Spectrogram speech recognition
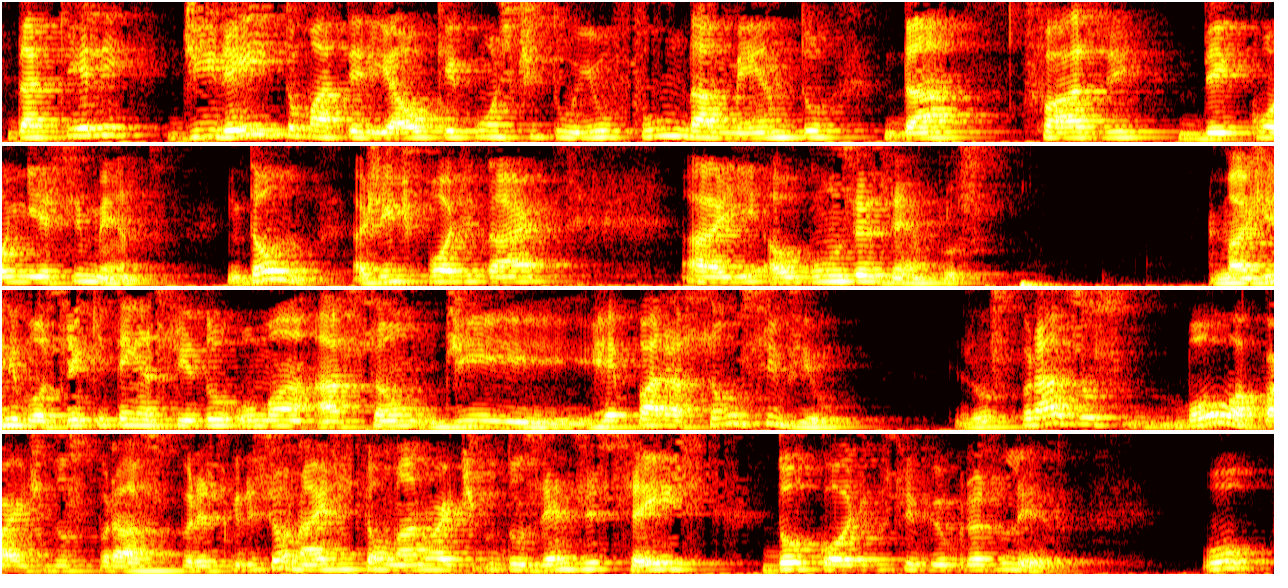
daquele direito material que constituiu o fundamento da fase de conhecimento. Então, a gente pode dar aí alguns exemplos. Imagine você que tenha sido uma ação de reparação civil. Os prazos, boa parte dos prazos prescricionais estão lá no artigo 206 do Código Civil Brasileiro. O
